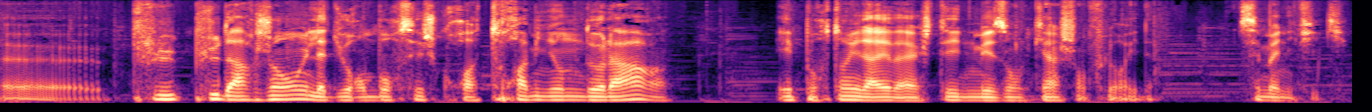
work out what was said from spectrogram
euh, plus, d'argent. Il a dû rembourser, je crois, 3 millions de dollars. Et pourtant, il arrive à acheter une maison cash en Floride. C'est magnifique.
